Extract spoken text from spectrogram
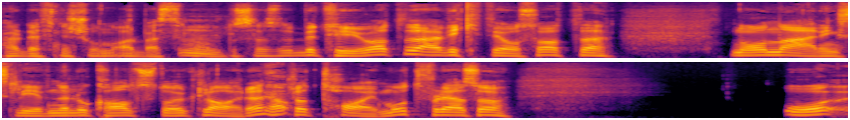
per definisjon arbeidstillatelse. Mm. Så det betyr jo at det er viktig også at nå næringslivene lokalt står klare ja. til å ta imot. fordi altså og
